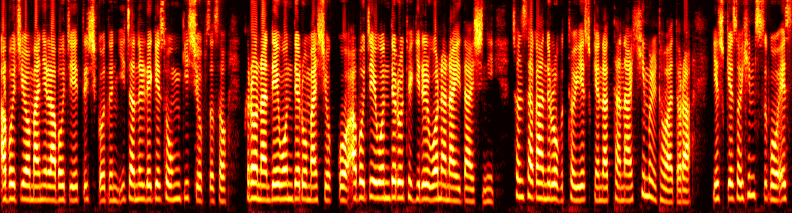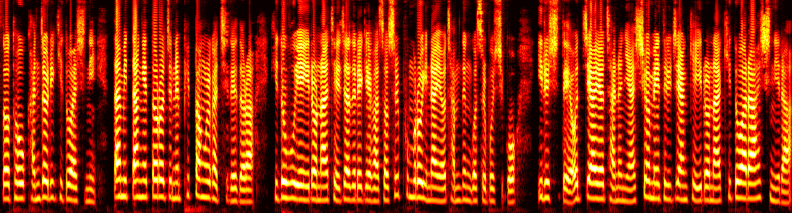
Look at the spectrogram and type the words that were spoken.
아버지여 만일 아버지의 뜻이거든 이 잔을 내게서 옮기시옵소서. 그러나 내 원대로 마시옵고 아버지의 원대로 되기를 원하나이다 하시니 천사가 하늘로부터 예수께 나타나 힘을 더하더라 예수께서 힘쓰고 애써 더욱 간절히 기도하시니 땀이 땅에 떨어지는 핏방울 같이 되더라. 기도 후에 일어나 제자들에게 가서 슬픔으로 인하여 잠든 것을 보시고 이르시되 어찌하여 자느냐 시험에 들지 않게 일어나 기도하라 하시니라.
